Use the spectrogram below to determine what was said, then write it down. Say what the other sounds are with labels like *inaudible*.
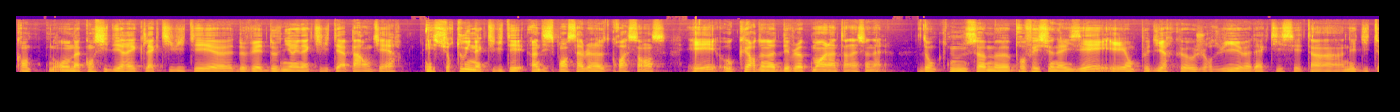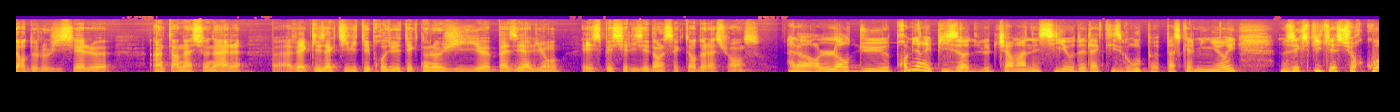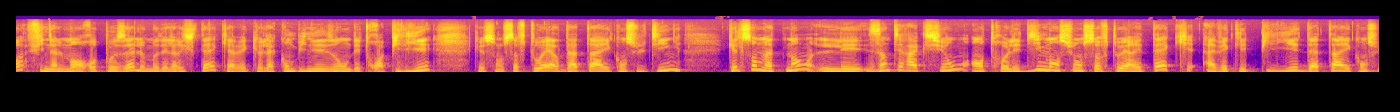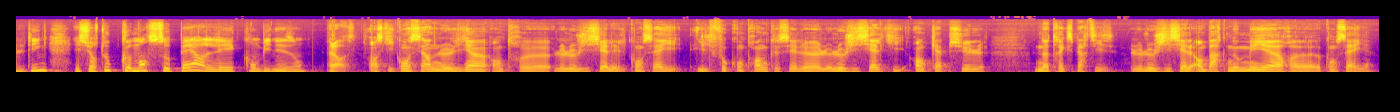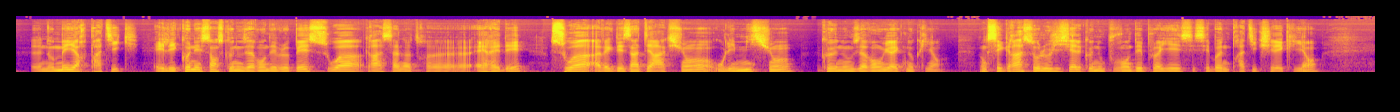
quand on a considéré que l'activité devait devenir une activité à part entière et surtout une activité indispensable à notre croissance et au cœur de notre développement à l'international. Donc nous nous sommes professionnalisés et on peut dire qu'aujourd'hui Adactis est un éditeur de logiciels international avec les activités produits et technologies basées à Lyon et spécialisées dans le secteur de l'assurance. Alors, lors du premier épisode, le chairman et CEO d'Adactis Group, Pascal Mignori, nous expliquait sur quoi finalement reposait le modèle RiskTech avec la combinaison des trois piliers que sont software, data et consulting. Quelles sont maintenant les interactions entre les dimensions software et tech avec les piliers data et consulting et surtout comment s'opèrent les combinaisons? Alors, en ce qui concerne le lien entre le logiciel et le conseil, il faut comprendre que c'est le logiciel qui encapsule notre expertise. Le logiciel embarque nos meilleurs euh, conseils, euh, nos meilleures pratiques et les connaissances que nous avons développées, soit grâce à notre euh, RD, soit avec des interactions ou les missions que nous avons eues avec nos clients. Donc c'est grâce au logiciel que nous pouvons déployer ces, ces, bonnes pratiques chez les clients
